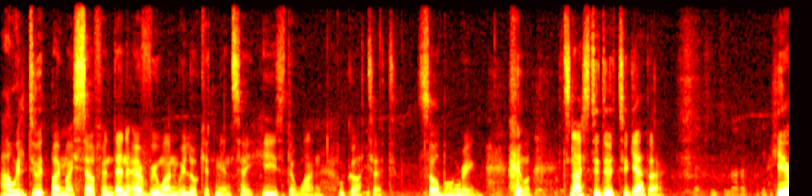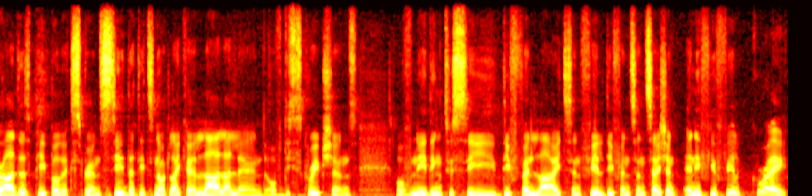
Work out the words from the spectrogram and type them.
I will do it by myself, and then everyone will look at me and say, he's the one who got it. So boring. it's nice to do it together hear other people experience. See that it's not like a la la land of descriptions, of needing to see different lights and feel different sensation. And if you feel great,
